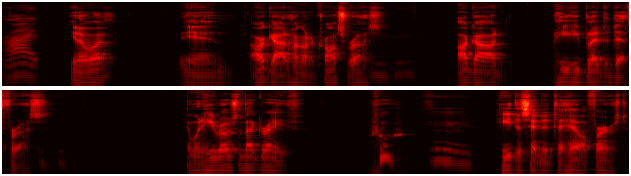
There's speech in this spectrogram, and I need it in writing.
Right. You know what? And our God hung on a cross for us. Our God, he he bled to death for us. And when he rose from that grave, whew, hmm. he descended to hell first.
